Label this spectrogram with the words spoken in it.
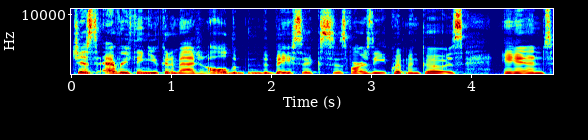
just everything you could imagine, all the the basics as far as the equipment goes and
